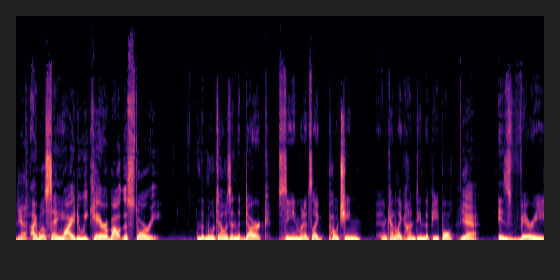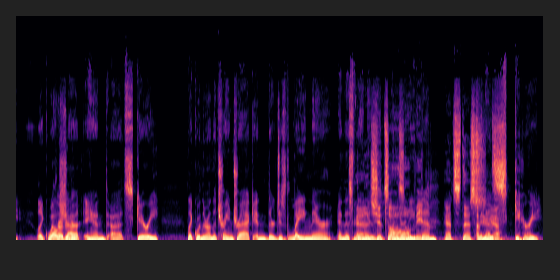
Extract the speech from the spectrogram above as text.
Yeah. I will say And why do we care about the story? the Muto is in the dark scene when it's like poaching and kind of like hunting the people Yeah. is very like well Predator. shot and uh, scary. Like when they're on the train track and they're just laying there and this Yeah, thing that is shit's oh, underneath Oh, man. them. That's that's I mean, that's yeah. scary.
